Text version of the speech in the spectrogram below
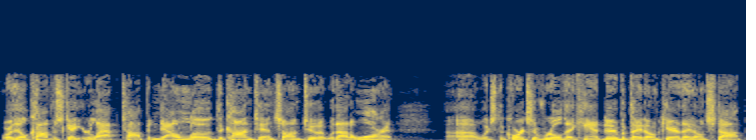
or they'll confiscate your laptop and download the contents onto it without a warrant, uh, which the courts have ruled they can't do, but they don't care, they don't stop.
